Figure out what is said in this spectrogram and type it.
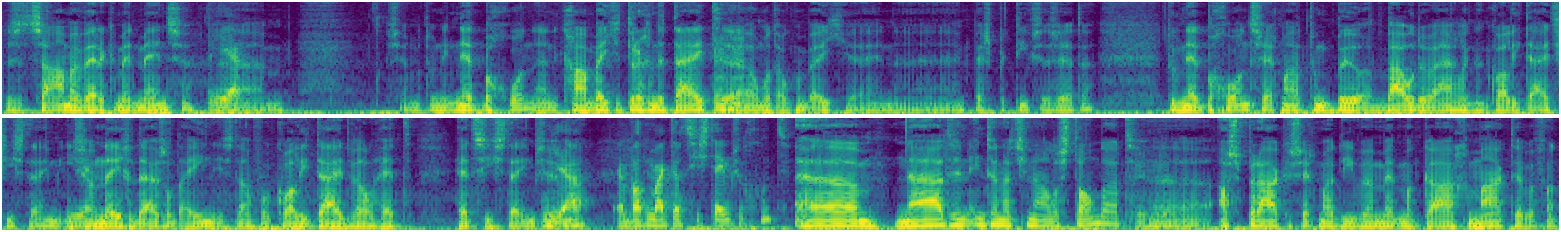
dus het samenwerken met mensen. Ja. Ehm, zeg maar toen ik net begon, en ik ga een beetje terug in de tijd eh, Mhm. om het ook een beetje in, eh, in perspectief te zetten. Toen ik net begon, zeg maar, toen bou- bouwden we eigenlijk een kwaliteitssysteem. ISO Ja. 9001 is dan voor kwaliteit wel het, het systeem, zeg maar. Ja. En wat maakt dat systeem zo goed? Ehm, nou, het is een internationale standaard. Mhm. Eh, afspraken zeg maar, die we met elkaar gemaakt hebben van...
